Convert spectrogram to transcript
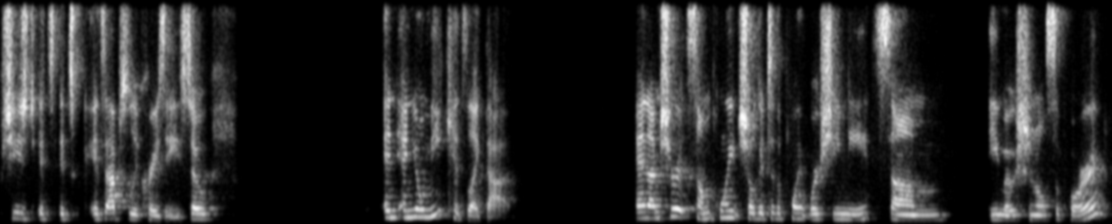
she's it's it's it's absolutely crazy. So and and you'll meet kids like that. And i'm sure at some point she'll get to the point where she needs some emotional support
